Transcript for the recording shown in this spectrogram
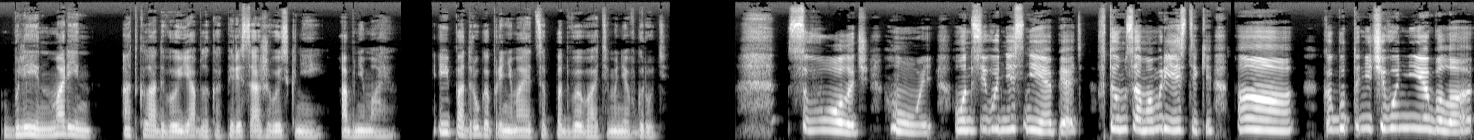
«Блин, Марин!» Откладываю яблоко, пересаживаюсь к ней, обнимаю. И подруга принимается подвывать мне в грудь. «Сволочь! Ой, он сегодня с ней опять, в том самом рестике. а, -а как будто ничего не было!»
